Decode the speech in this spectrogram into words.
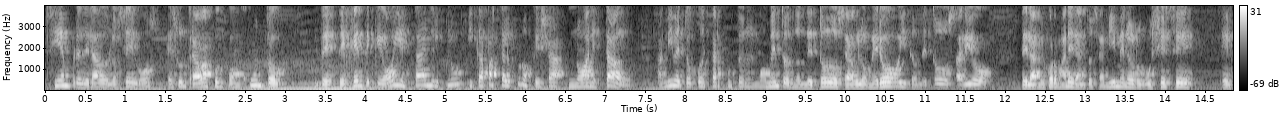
siempre de lado los egos, es un trabajo en conjunto de, gente que hoy está en el club y capaz que algunos que ya no han estado. A mí me tocó estar justo en el momento en donde todo se aglomeró y donde todo salió de la mejor manera. Entonces a mí me enorgullece el,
